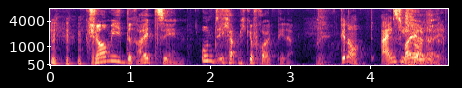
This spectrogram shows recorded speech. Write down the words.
Xiaomi 13. Und ich habe mich gefreut, Peter. Genau, eigentlich Zweierlei. sollte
